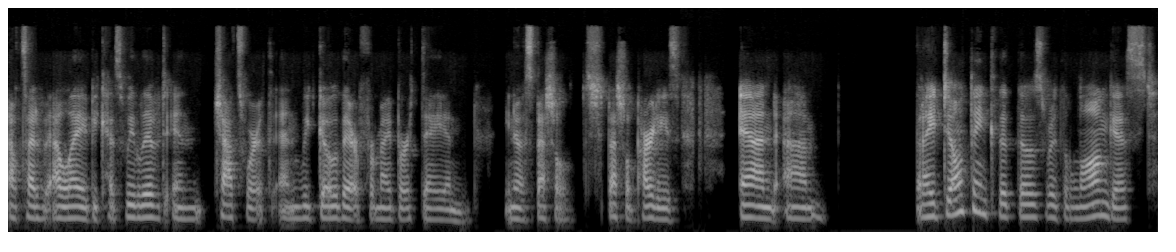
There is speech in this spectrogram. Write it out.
outside of LA because we lived in Chatsworth and we'd go there for my birthday and you know special special parties. And um, but I don't think that those were the longest.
